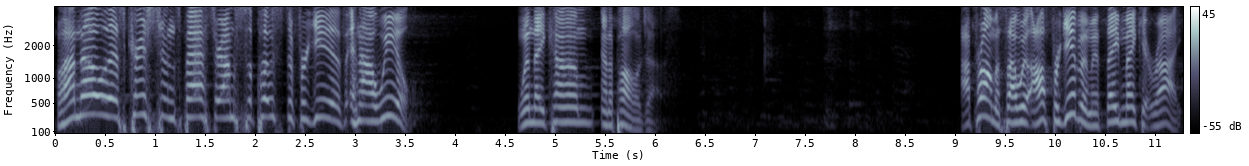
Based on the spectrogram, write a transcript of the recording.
well, I know as Christians, Pastor, I'm supposed to forgive, and I will when they come and apologize. I promise I will. I'll forgive them if they make it right.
